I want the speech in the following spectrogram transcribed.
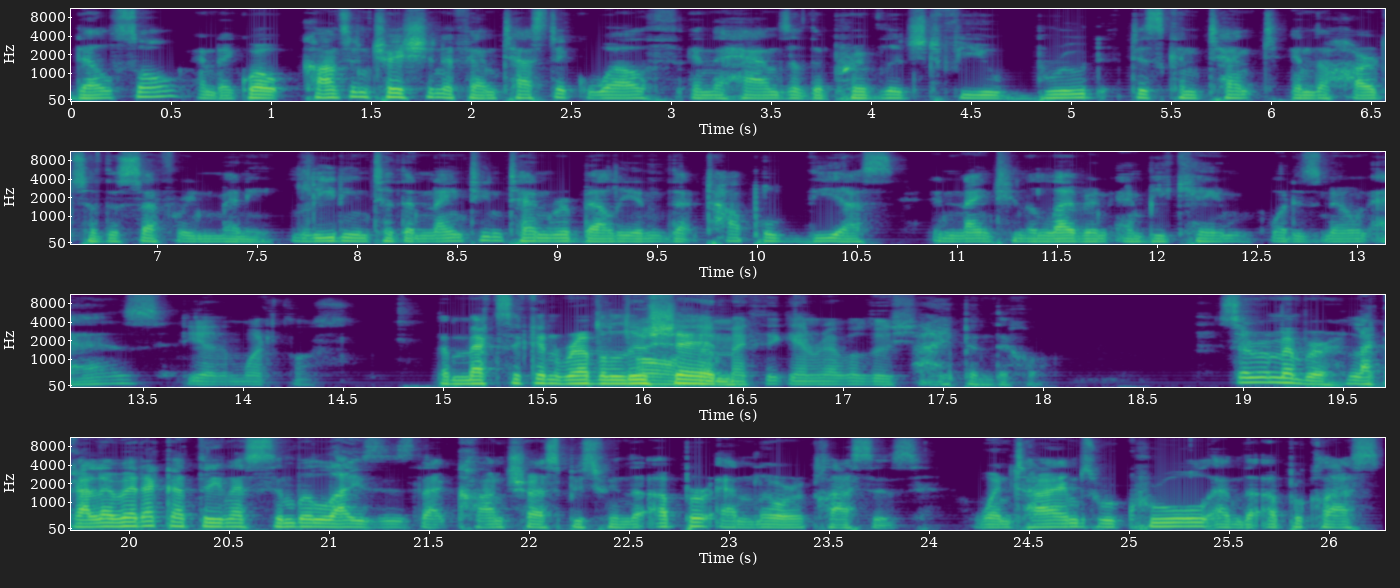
Del Sol, and I quote, concentration of fantastic wealth in the hands of the privileged few brewed discontent in the hearts of the suffering many, leading to the 1910 rebellion that toppled Diaz in 1911 and became what is known as Dia de Muertos. The Mexican Revolution. Oh, the Mexican Revolution. Ay, pendejo. So remember, La Calavera Catrina symbolizes that contrast between the upper and lower classes. When times were cruel and the upper class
